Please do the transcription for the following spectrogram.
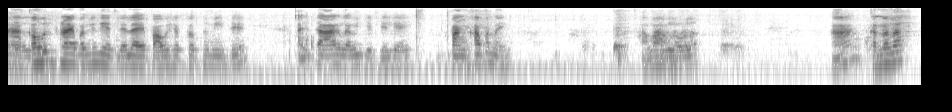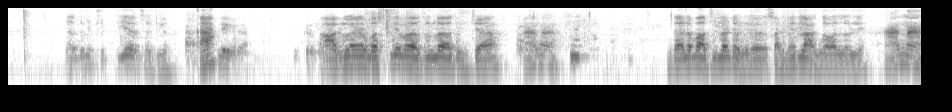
हा, कौल फ्राय बनवून घेतलेला आहे पाहू शकता तुम्ही इथे. आणि इथं आग लावून घेतलेली आहे. पंखा पण आहे. हवा आग हवा. लावायला? हा कन्नाला तुम्ही चुकी सगळं? का? आगला बसले बाजूला तुमच्या. हा ना. त्याला बाजूला ठेवले समेत लागला वाजवले हा ना.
